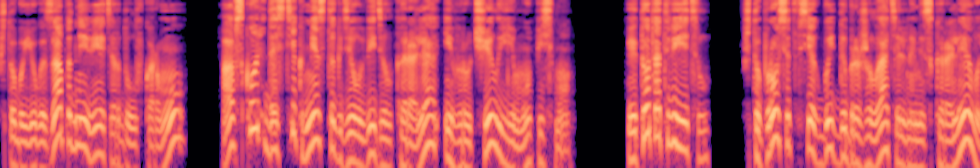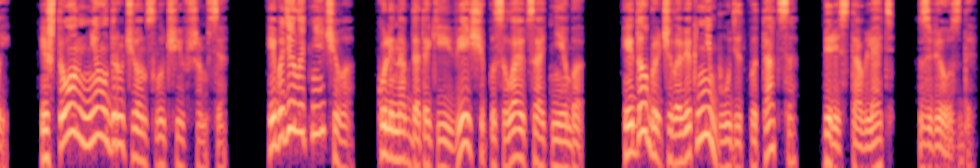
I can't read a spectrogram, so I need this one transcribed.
чтобы юго-западный ветер дул в корму, а вскоре достиг места, где увидел короля и вручил ему письмо. И тот ответил, что просит всех быть доброжелательными с королевой и что он не удручен случившимся, ибо делать нечего, коль иногда такие вещи посылаются от неба, и добрый человек не будет пытаться переставлять звезды.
